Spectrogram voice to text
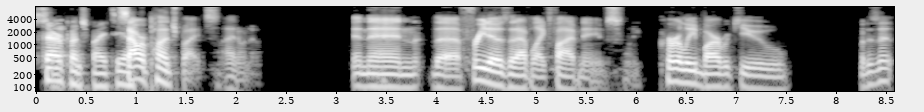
Sour Punch Bites. Yeah. Sour Punch Bites. I don't know. And then the Fritos that have like five names, like curly barbecue. What is it?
